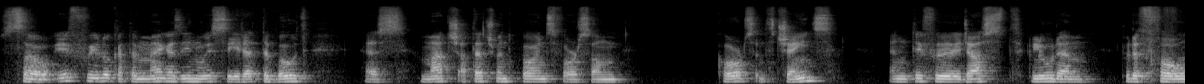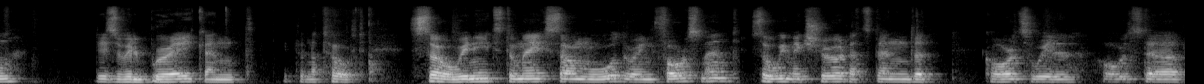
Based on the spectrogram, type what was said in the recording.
So if we look at the magazine we see that the boat has much attachment points for some cords and chains. And if we just glue them to the foam this will break and it will not hold. So we need to make some wood reinforcement. So we make sure that then the cords will hold the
